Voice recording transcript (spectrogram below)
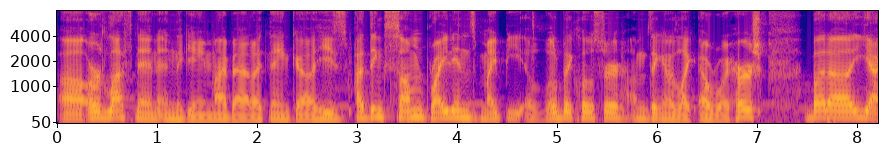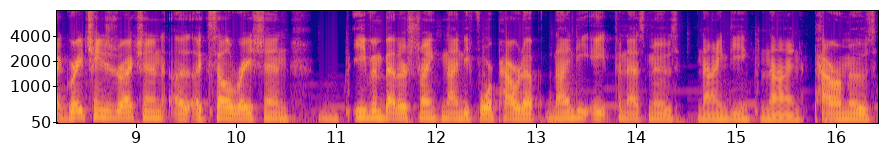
uh, or left end in the game. My bad. I think uh, he's, I think some right ends might be a little bit closer. I'm thinking of like Elroy Hirsch. But uh, yeah, great change of direction, uh, acceleration, even better strength, 94 powered up, 98 finesse moves, 99 power moves.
